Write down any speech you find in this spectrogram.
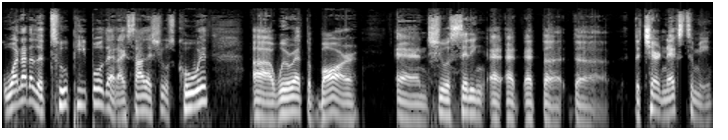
one out of the two people that I saw that she was cool with, uh, we were at the bar, and she was sitting at, at, at the the the chair next to me.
